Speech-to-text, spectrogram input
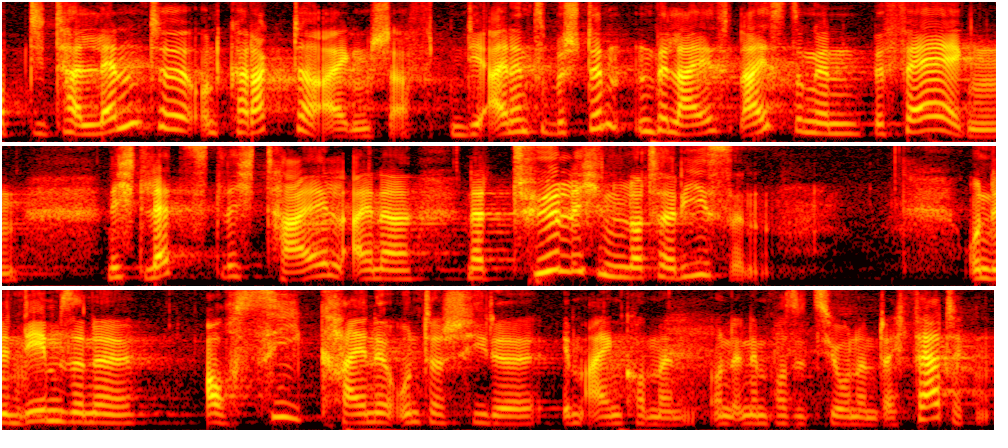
ob die Talente und Charaktereigenschaften, die einen zu bestimmten Leistungen befähigen, nicht letztlich Teil einer natürlichen Lotterie sind und in dem Sinne auch sie keine Unterschiede im Einkommen und in den Positionen rechtfertigen.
